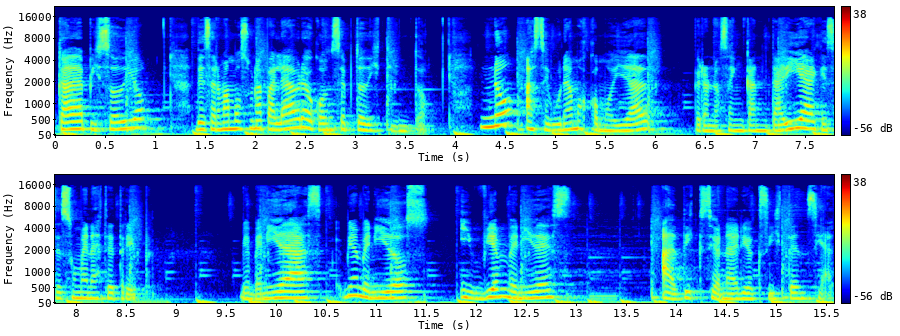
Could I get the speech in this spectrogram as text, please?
Cada episodio desarmamos una palabra o concepto distinto. No aseguramos comodidad, pero nos encantaría que se sumen a este trip. Bienvenidas, bienvenidos y bienvenides a Diccionario Existencial.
